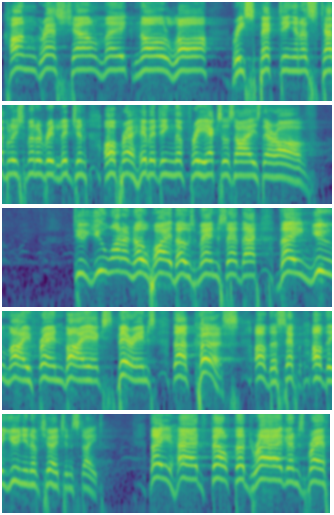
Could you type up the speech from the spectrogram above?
Congress shall make no law respecting an establishment of religion or prohibiting the free exercise thereof. Do you want to know why those men said that? They knew, my friend, by experience, the curse of the, sep- of the union of church and state. They had felt the dragon's breath.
